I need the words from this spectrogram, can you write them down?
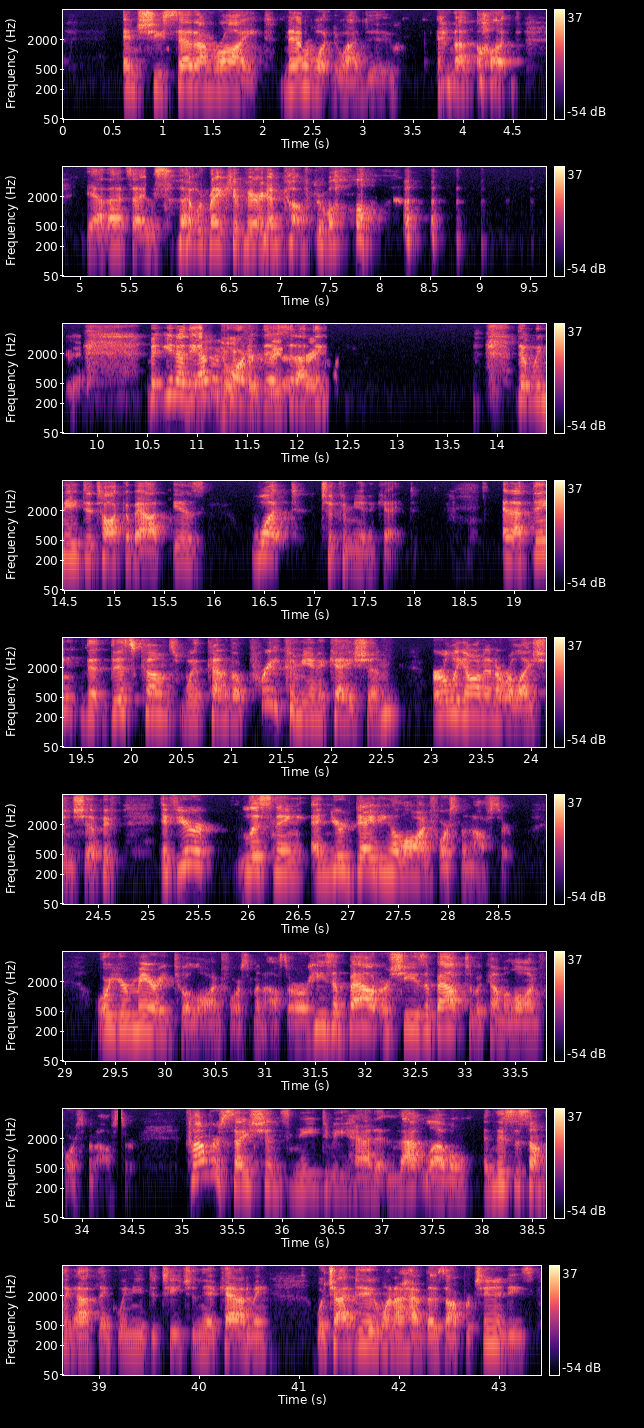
and she said I'm right. Now what do I do? And I thought, yeah, that's ace. That would make him very uncomfortable. yeah. But you know, the yeah, other no, part of this that I think that we need to talk about is what to communicate. And I think that this comes with kind of a pre-communication early on in a relationship. If if you're listening and you're dating a law enforcement officer, or you're married to a law enforcement officer, or he's about or she is about to become a law enforcement officer, conversations need to be had at that level. And this is something I think we need to teach in the academy, which I do when I have those opportunities,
